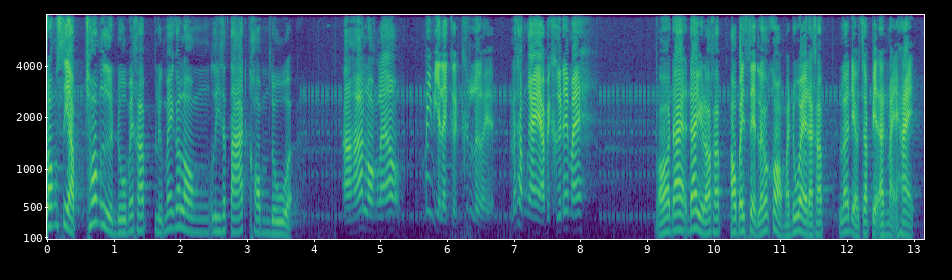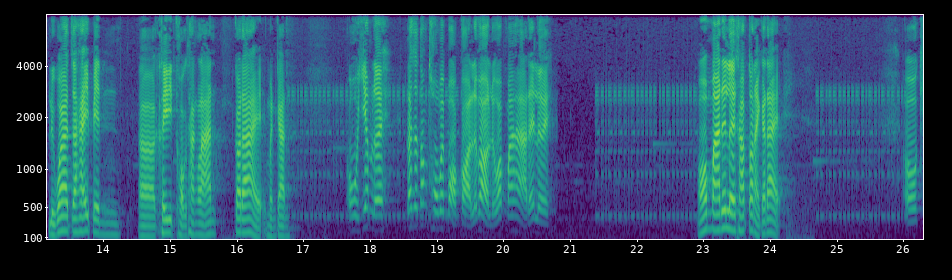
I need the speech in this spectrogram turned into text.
ลองเสียบช่องอื่นดูไหมครับ หรือไม่ก็ลองรีสตาร์ทคอมดูอะอ่าฮะ ลองแล้วไม่มีอะไรเกิดขึ้นเลยอะแล้วทำไงอะไปคืนได้ไหม อ๋อได้ได้อยู่แล้วครับ เอาไปเสร็จแล้วก็กล่องมาด้วยนะครับ แล้วเดี๋ยวจะเปลี่ยนอันใหม่ให้ หรือว่าจะให้เป็นเอ่อเครดิตของทางร้านก็ได้เหมือนกัน โอ้เยี่ยมเลยแล้วจะต้องโทรไปบอกก่อนหรือเปล่า หรือว่ามาหาได้เลย อ๋อมาได้เลยครับ ตอนไหนก็ได้ โอเค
